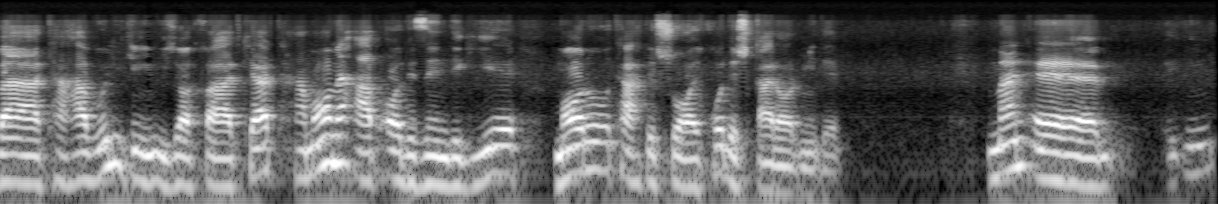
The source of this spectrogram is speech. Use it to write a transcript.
و تحولی که این ایجاد خواهد کرد تمام ابعاد زندگی ما رو تحت شعاع خودش قرار میده. من این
